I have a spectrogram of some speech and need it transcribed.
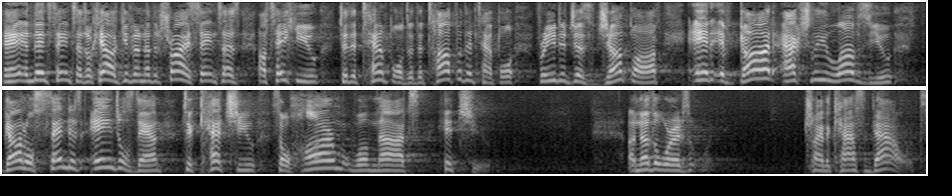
And then Satan says, Okay, I'll give it another try. Satan says, I'll take you to the temple, to the top of the temple, for you to just jump off. And if God actually loves you, God will send his angels down to catch you so harm will not hit you. In other words, trying to cast doubt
